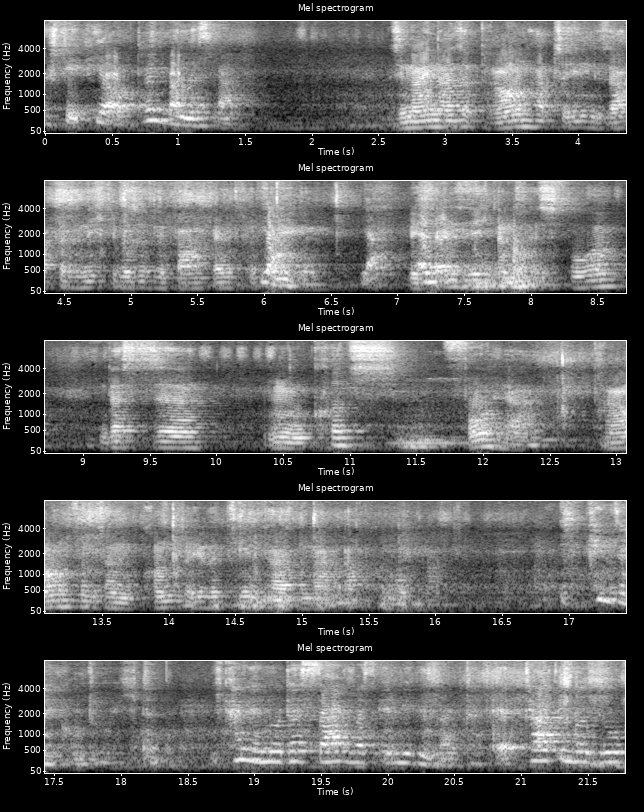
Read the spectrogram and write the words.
Da steht hier auch drin, wann es war. Sie meinen also, Braun hat zu Ihnen gesagt, dass er nicht über so viel Bargeld Ja, verfüge? ja. Wie stellen Sie sich dann fest vor, dass äh, kurz vorher Braun von seinem Konto über 10.000 Mark abgehoben hat? Ich kenne sein Konto nicht. Ich kann ja nur das sagen, was er mir gesagt hat. Er tat immer so,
